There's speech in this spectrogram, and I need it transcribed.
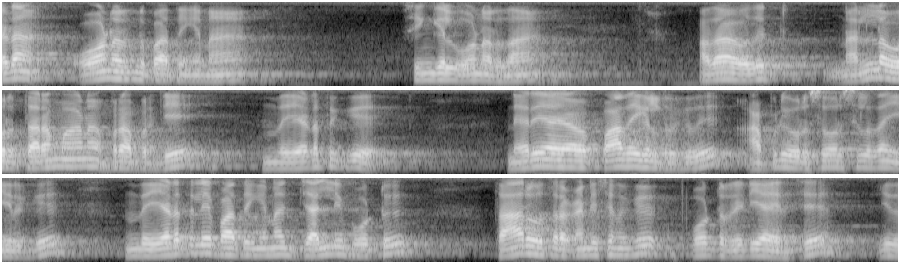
இடம் ஓனர்னு பார்த்தீங்கன்னா சிங்கிள் ஓனர் தான். அதாவது நல்ல ஒரு தரமான ப்ராப்பர்ட்டி இந்த இடத்துக்கு நிறைய பாதைகள் இருக்குது. அப்படி ஒரு சோர்ஸில் தான் இருக்குது இந்த இடத்துல பார்த்திங்கன்னா ஜல்லி போட்டு தார் ஊற்றுற கண்டிஷனுக்கு போட்டு ரெடி ஆயிடுச்சு இது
